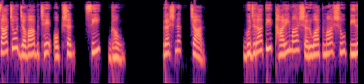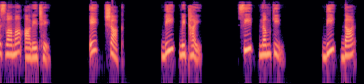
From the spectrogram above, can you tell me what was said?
સાચો જવાબ છે ઓપ્શન સી, ઘઉં. પ્રશ્ન ચાર. ગુજરાતી થાળીમાં શરૂઆતમાં શું પીરસવામાં આવે છે? એ, શાક. બી, મીઠાઈ. સી, નમકીન. ડી, દાળ.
